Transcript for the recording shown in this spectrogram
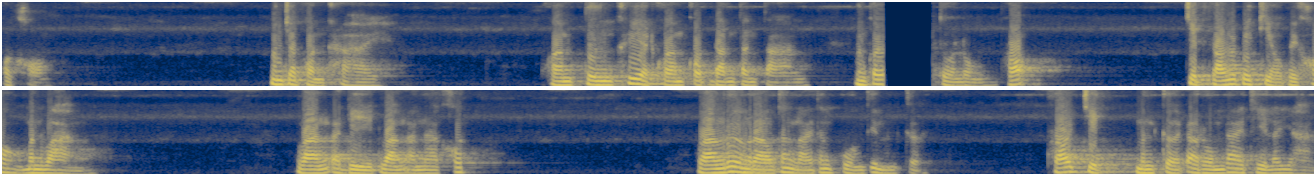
ประคอง มันจะผ่อนคลาย ความตึงเครียดความกดดันต่าง ๆ มันก็ ตัวลง เพราะจิตเราไม่ไปเกี่ยวไปข้องมันวาง วางอดีต วางอนาคต วางเรื่องราวทั้งหลายทั้งปวงที่มันเกิด เพราะจิตมันเกิดอารมณ์ได้ทีละอย่าง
